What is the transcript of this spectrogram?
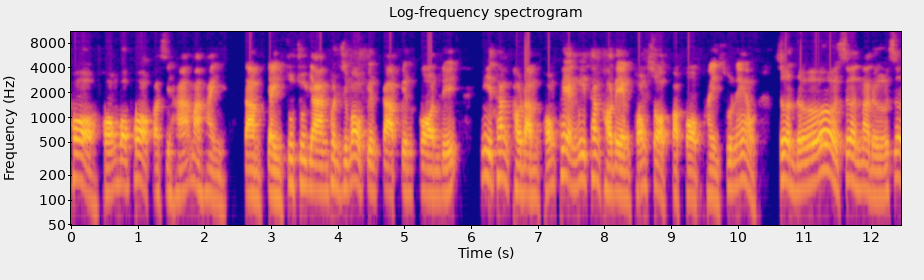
พ่อของบ่พ่อก็สิหามาให้ตามใจสุๆอย่างเพิ่นสิเว้าเป็นกาบเป็นกรเด้มีทั้งข้าวดำของแพงมีทั้งข้าวแดงของสอบประกอบให้สุแนว เสื้อเด้อเสื้อมาเด้อเสื้อ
